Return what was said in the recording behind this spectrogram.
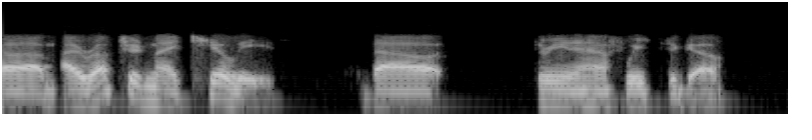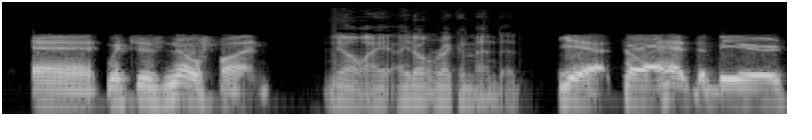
Um, I ruptured my Achilles about three and a half weeks ago, and which is no fun. No, I, I don't recommend it. Yeah, so I had the beard.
